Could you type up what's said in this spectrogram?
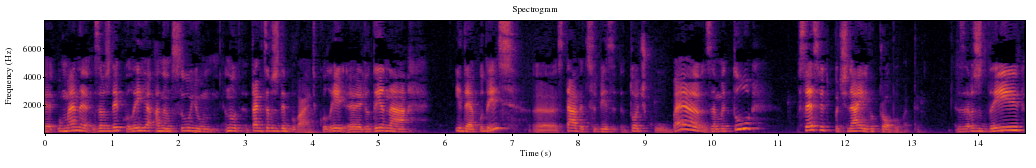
Е, У мене завжди, коли я анонсую, ну так завжди буває, коли е, людина іде кудись, ставить собі точку Б за мету, Всесвіт починає випробувати. Завжди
